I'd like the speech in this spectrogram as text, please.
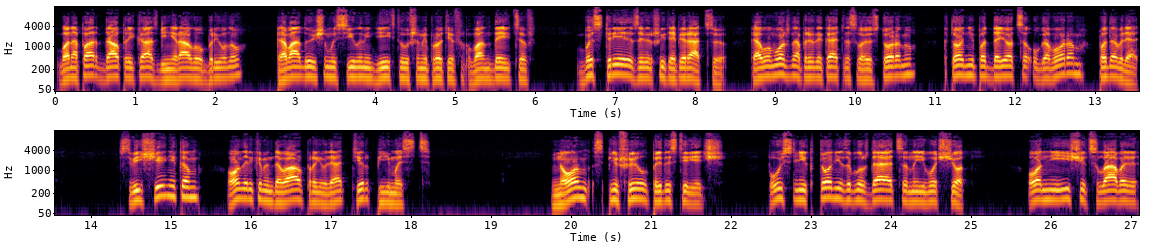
Бонапарт дал приказ генералу Брюну, командующему силами, действовавшими против вандейцев, быстрее завершить операцию. Кого можно привлекать на свою сторону, кто не поддается уговорам, подавлять. Священникам он рекомендовал проявлять терпимость, но он спешил предостеречь: пусть никто не заблуждается на его счет. Он не ищет славы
